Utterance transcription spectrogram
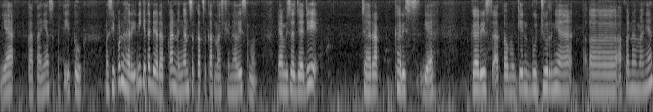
ya katanya seperti itu meskipun hari ini kita dihadapkan dengan sekat-sekat nasionalisme yang bisa jadi jarak garis ya garis atau mungkin bujurnya uh, apa namanya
